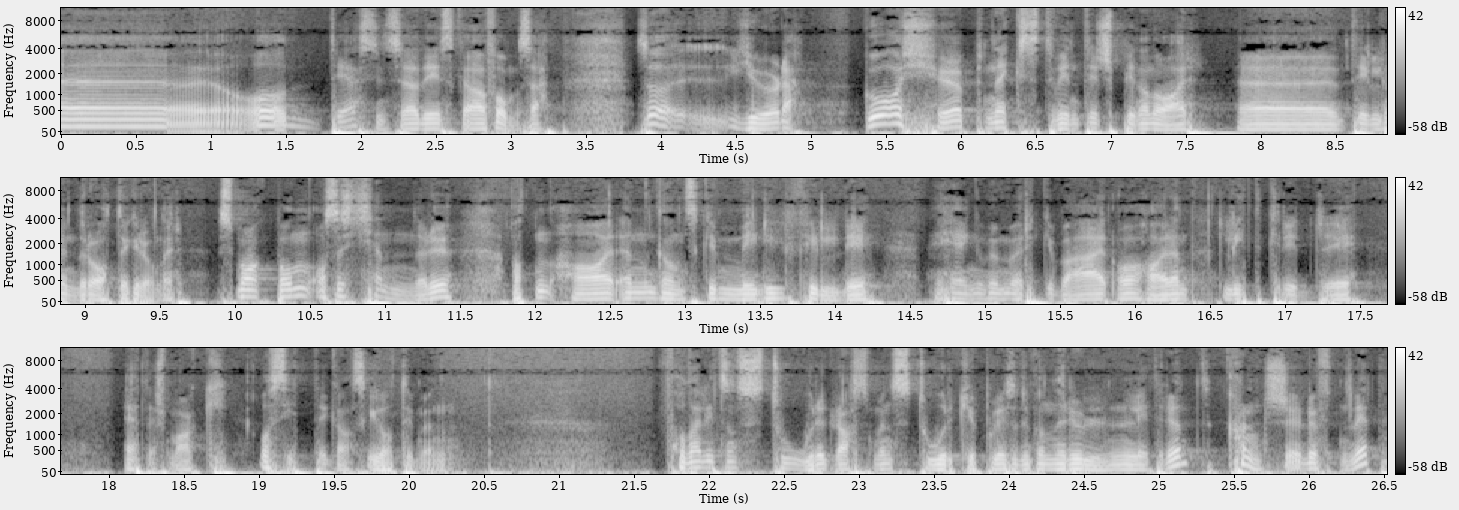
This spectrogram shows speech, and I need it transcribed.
Eh, og det syns jeg de skal få med seg. Så gjør det. Gå og kjøp Next Vintage Pinot Noir eh, til 180 kroner. Smak på den, og så kjenner du at den har en ganske mild, fyldig heng med mørke bær og har en litt krydrig ettersmak. Og sitter ganske godt i munnen. Få deg litt sånn store glass med en stor kuppel, så du kan rulle den litt rundt. Kanskje lufte den litt.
